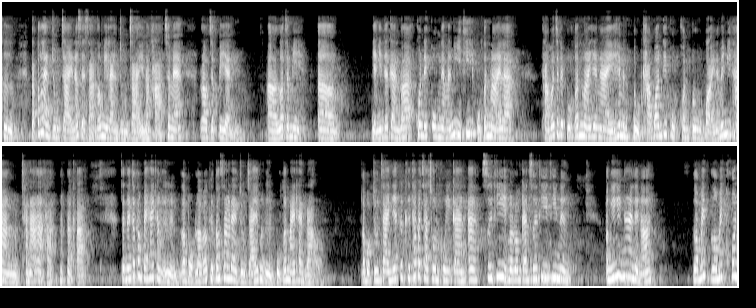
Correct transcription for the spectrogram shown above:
คือแต่ต้องแรงจูงใจนะเศรษฐศาสตร์ต้องมีแรงจูงใจนะคะใช่ไหมเราจะเปลี่ยนเราจะมีอย่างนี้ด้วยกันว่าคนในกรุงเนี่ยมันไม่มีที่ปลูกต้นไม้แล้ว ถามว่าจะไปปลูกต้นไม้ยังไง ให้มันดูดคาร์บอนที่คนกรุงปล่อยเนี่ยไม่มีทางชนะอะค่ะนะคะฉะนั้นก็ต้องไปให้ทางอื่น ระบบเราก็คือต้องสร้างแรงจูงใจให้คนอื่นปลูกต้นไม้แทนเรา ระบบจูงใจเนี้ยก็คือถ้าประชาชนคุยกันอะซื้อที่มารวมกันซื้อที่ที่หนึ่งเอางี้ง่าย ๆ เลยเนาะเราไม่เราไม่ค้น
